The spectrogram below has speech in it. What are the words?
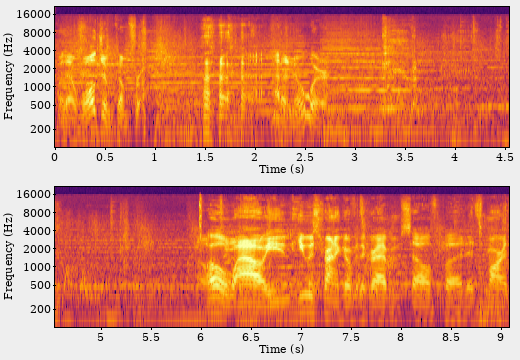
where that wall jump come from? Out of nowhere. Oh, Okay. wow. He, he was trying to go for the grab himself, but it's Marth,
